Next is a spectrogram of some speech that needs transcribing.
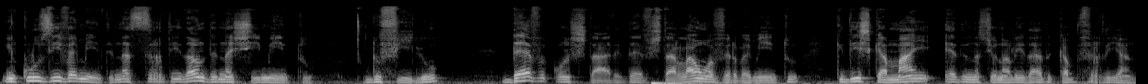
Inclusivamente, na certidão de nascimento do filho, deve constar, deve estar lá um averbamento que diz que a mãe é de nacionalidade cabo-verdiana.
